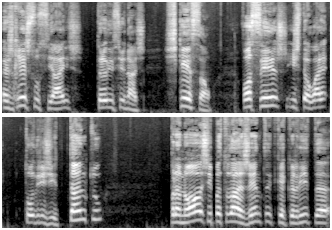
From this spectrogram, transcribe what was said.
as redes sociais tradicionais. Esqueçam. Vocês, isto agora estou dirigido tanto para nós e para toda a gente que acredita.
